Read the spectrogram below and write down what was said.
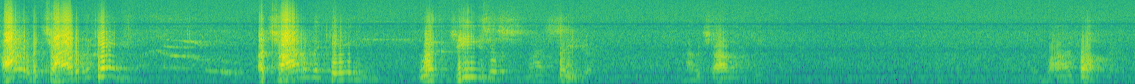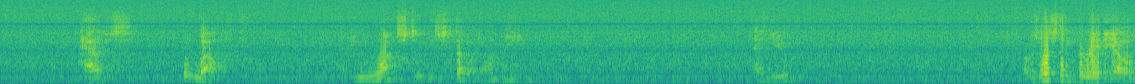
I am a child of the King. A child of the King with Jesus, my Savior. I'm a child of the King. My Father has the wealth, and he wants to bestow it on me. And you. I was listening to the radio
